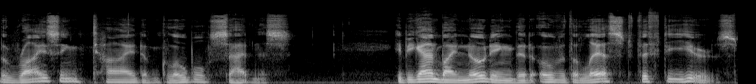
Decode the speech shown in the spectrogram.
The Rising Tide of Global Sadness. He began by noting that over the last 50 years,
